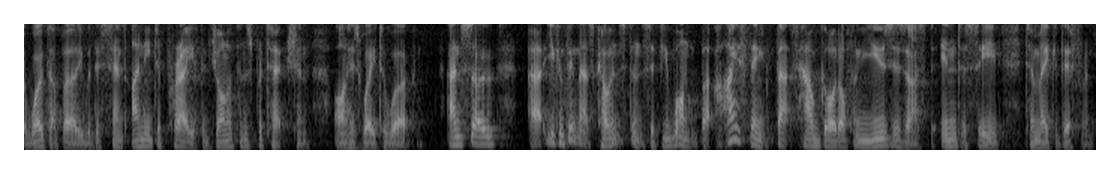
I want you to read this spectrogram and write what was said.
woke up early with this sense I need to pray for Jonathan's protection on his way to work. And so uh, you can think that's coincidence if you want, but I think that's how God often uses us to intercede to make a difference.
